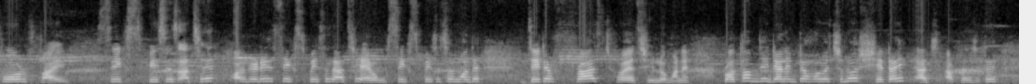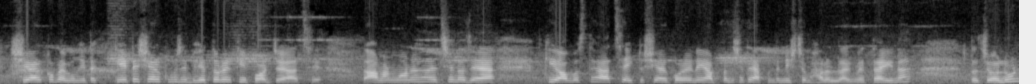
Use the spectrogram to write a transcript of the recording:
four five six pieces আছে। অলরেডি সিক্স পিসেস আছে এবং সিক্স পিসেসের মধ্যে যেটা ফার্স্ট হয়েছিল মানে প্রথম যে ডালিমটা হয়েছিল সেটাই আজ আপনাদের সাথে শেয়ার করব এবং এটা কেটে শেয়ার করব যে ভেতরের কী পর্যায়ে আছে। তো আমার মনে হয়েছিল যে কি অবস্থায় আছে একটু শেয়ার করে নিই আপনাদের সাথে, আপনাদের নিশ্চয়ই ভালো লাগবে, তাই না? তো চলুন,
